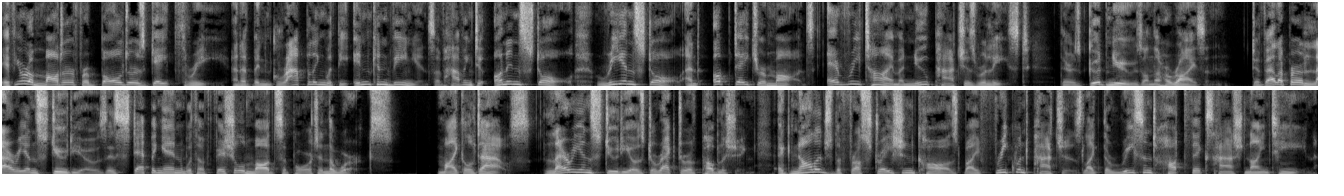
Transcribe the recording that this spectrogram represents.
If you're a modder for Baldur's Gate 3 and have been grappling with the inconvenience of having to uninstall, reinstall, and update your mods every time a new patch is released, there's good news on the horizon. Developer Larian Studios is stepping in with official mod support in the works. Michael Douse, Larian Studios' director of publishing, acknowledged the frustration caused by frequent patches like the recent hotfix hash 19,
